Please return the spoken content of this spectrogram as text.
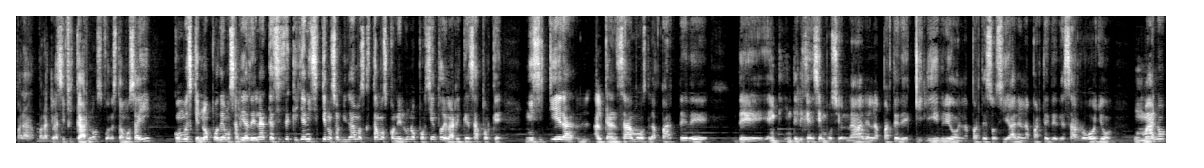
para, para clasificarnos cuando estamos ahí, cómo es que no podemos salir adelante. Así es que ya ni siquiera nos olvidamos que estamos con el 1% de la riqueza porque ni siquiera alcanzamos la parte de, inteligencia emocional, en la parte de equilibrio, en la parte social, en la parte de desarrollo humano.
